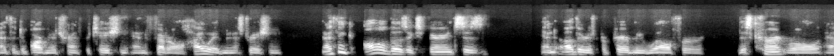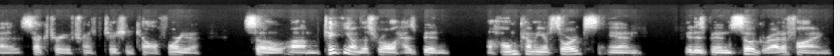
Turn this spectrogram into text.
at the Department of Transportation and Federal Highway Administration. And I think all of those experiences and others prepared me well for this current role as Secretary of Transportation in California, so um, taking on this role has been a homecoming of sorts, and it has been so gratifying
